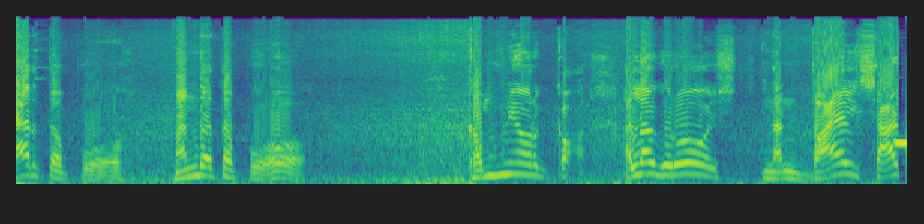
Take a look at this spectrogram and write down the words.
ಯಾರು ತಪ್ಪು? ನಂದ ತಪ್ಪು? ಕಂಪ್ನಿಯವ್ರ ಅಲ್ಲ ಗುರು ನನ್ನ ಬಾಯಲ್ಲಿ ಶಾರ್ಟ್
